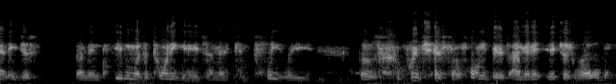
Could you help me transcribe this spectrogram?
And he just, I mean, even with the 20 gauge, I mean, it completely those Winchester longbeards. I mean, it, it just rolled him.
